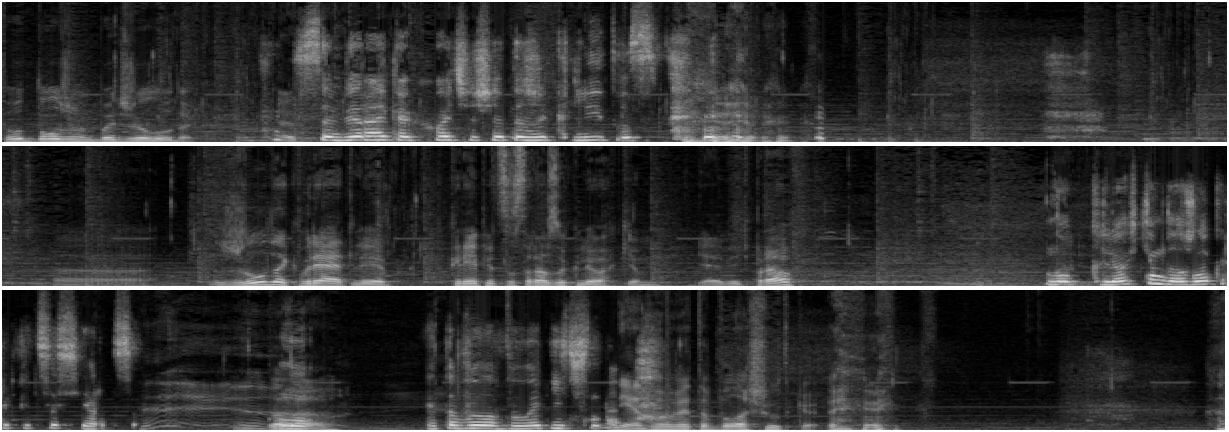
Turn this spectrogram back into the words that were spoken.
Тут должен быть желудок. Это- Собирай как хочешь, это же клитус. А, Желудок вряд ли крепится сразу к легким. Я ведь прав? Ну, к легким должно крепиться сердце. Да. Это было бы логично. Не, ну это была шутка.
